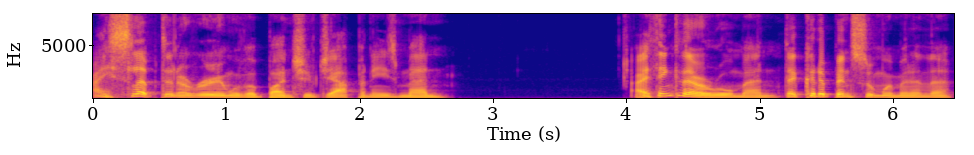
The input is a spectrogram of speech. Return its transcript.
I slept in a room with a bunch of Japanese men. I think they were all men. There could have been some women in there.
